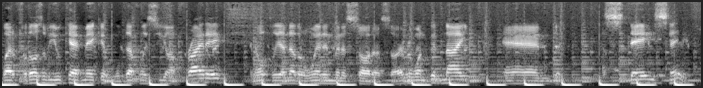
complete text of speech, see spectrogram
But for those of you who can't make it, we'll definitely see you on Friday and hopefully another win in Minnesota. So, everyone, good night and stay safe.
